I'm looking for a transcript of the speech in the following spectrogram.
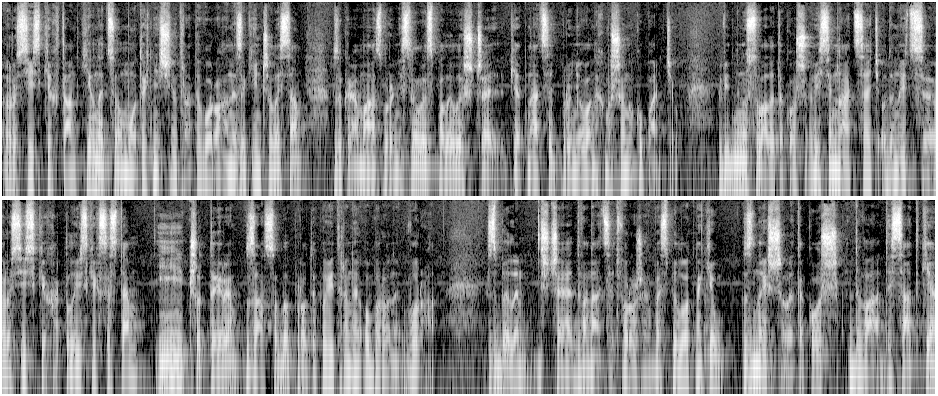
російських танків. На цьому технічні втрати ворога не закінчилися. Зокрема, збройні сили спалили ще 15 броньованих машин окупантів. Відмінусували також 18 одиниць російських артилерійських систем і 4 засоби протиповітряної оборони ворога. Збили ще 12 ворожих безпілотників, знищили також два десятки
